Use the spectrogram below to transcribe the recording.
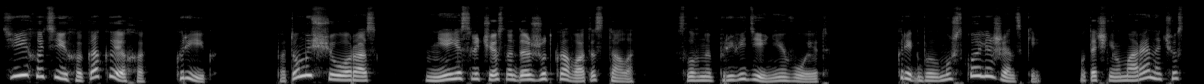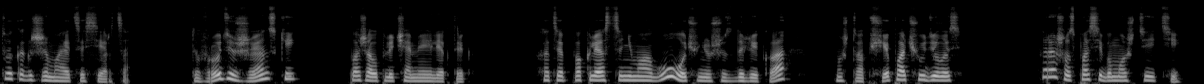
Тихо-тихо, как эхо. Крик. Потом еще раз. Мне, если честно, даже жутковато стало. Словно привидение воет. Крик был мужской или женский? Уточнил Морено, чувствуя, как сжимается сердце. Да вроде женский, пожал плечами электрик. Хотя поклясться не могу, очень уж издалека — может, вообще почудилось? Хорошо, спасибо, можете идти.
